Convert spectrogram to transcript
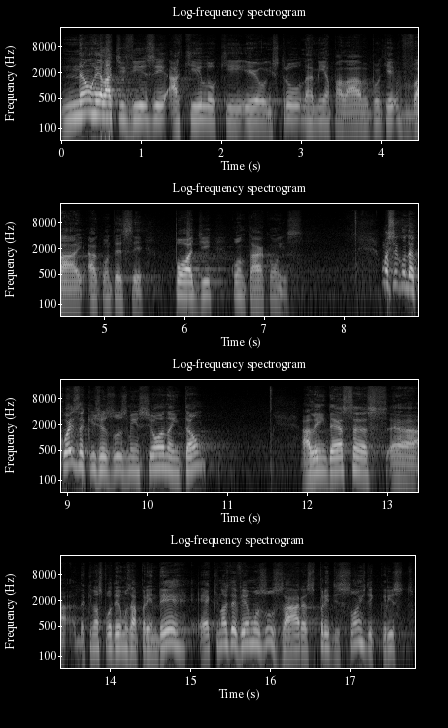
Não relativize aquilo que eu instruo na minha palavra, porque vai acontecer. Pode contar com isso. Uma segunda coisa que Jesus menciona, então, além dessas é, que nós podemos aprender, é que nós devemos usar as predições de Cristo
